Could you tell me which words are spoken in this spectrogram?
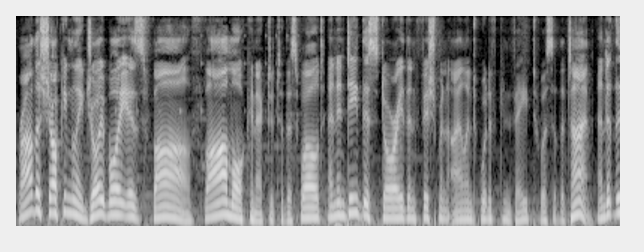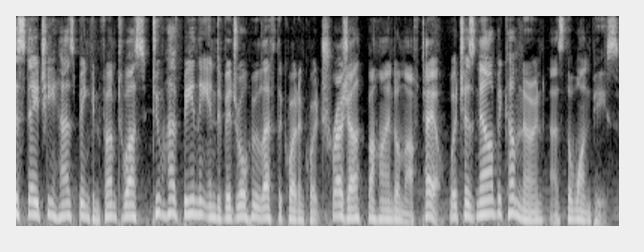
Rather shockingly, Joy Boy is far, far more connected to this world, and indeed this story than Fishman Island would have conveyed to us at the time. And at this stage he has been confirmed to us to have been the individual who left the quote-unquote treasure behind on Laugh Tale, which has now become known as the One Piece.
